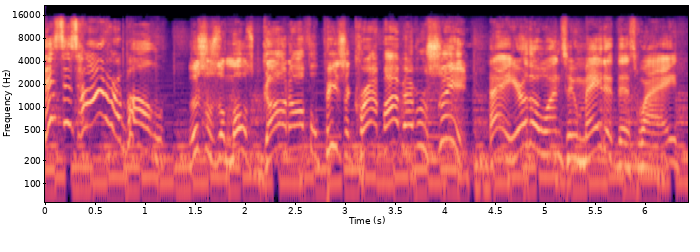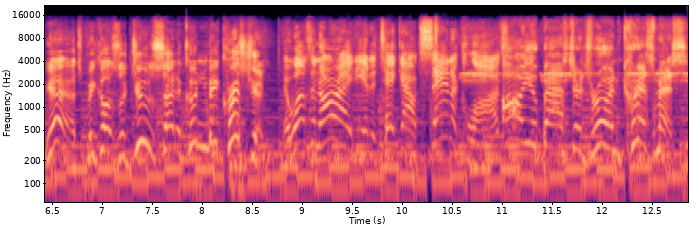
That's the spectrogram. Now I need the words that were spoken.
This is horrible! This is the most god awful piece of crap I've ever seen. Hey, you're the ones who made it this way. Yeah, it's because the Jews said it couldn't be Christian. It wasn't our idea to take out Santa Claus. All you bastards ruined Christmas!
